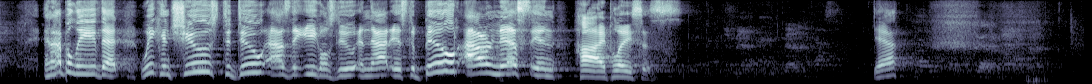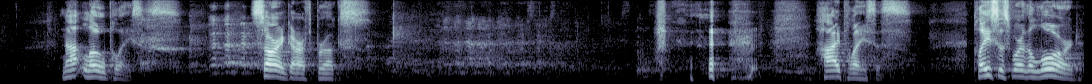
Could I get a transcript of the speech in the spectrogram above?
And I believe that we can choose to do as the eagles do, and that is to build our nests in high places. Yeah? Not low places. Sorry, Garth Brooks. high places. Places where the Lord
